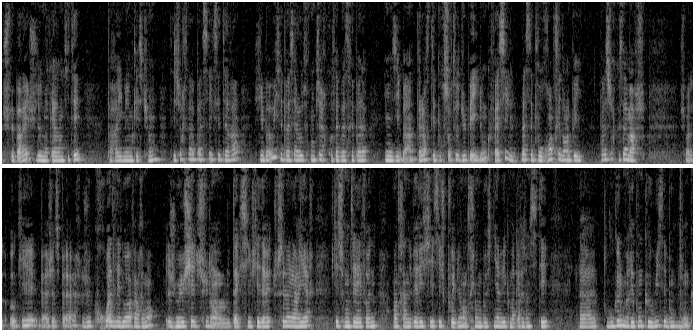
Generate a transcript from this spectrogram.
je fais pareil, je lui donne ma carte d'identité. Pareil, même question. T'es sûr que ça va passer, etc. Je dis bah oui, c'est passé à l'autre frontière, pourquoi ça passerait pas là? Il me dit bah tout à l'heure c'était pour sortir du pays, donc facile. Là c'est pour rentrer dans le pays. Pas sûr que ça marche. Je me dis ok, bah j'espère. Je croise les doigts. Enfin vraiment, je me chiais dessus dans le taxi, tout seul à l'arrière. J'étais sur mon téléphone en train de vérifier si je pouvais bien entrer en Bosnie avec ma carte d'identité. Google me répond que oui, c'est bon. Donc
